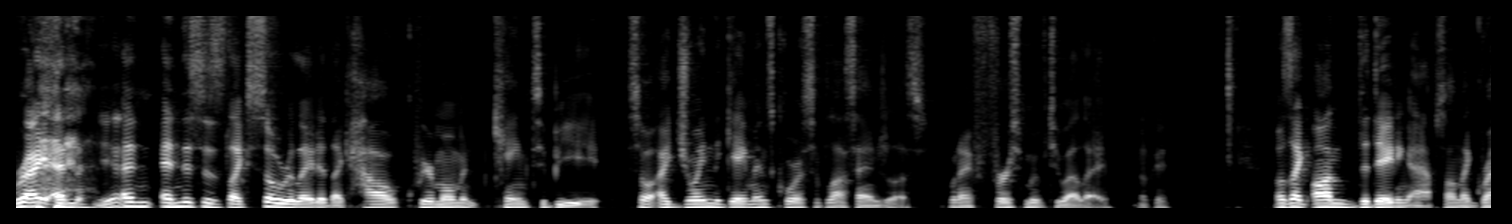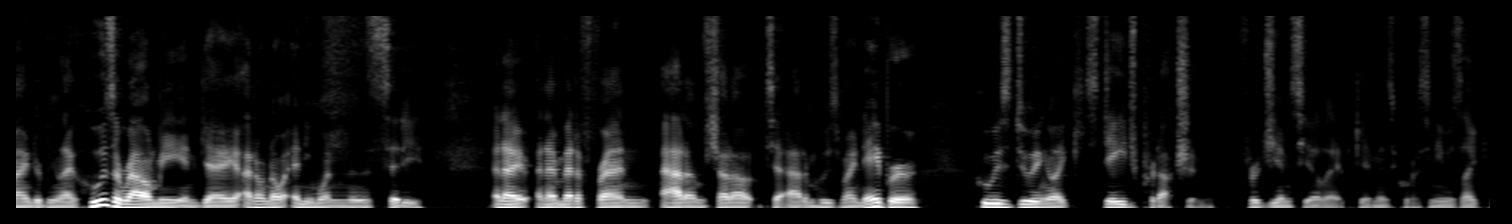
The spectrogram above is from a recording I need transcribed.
right, and Yeah. and and this is like so related, like how Queer Moment came to be. So I joined the Gay Men's Chorus of Los Angeles when I first moved to LA. Okay. I was like on the dating apps on like Grindr, being like, "Who's around me and gay? I don't know anyone in the city." And I and I met a friend, Adam. Shout out to Adam, who's my neighbor, who is doing like stage production for GMCLA, the Gay Men's Chorus, and he was like,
